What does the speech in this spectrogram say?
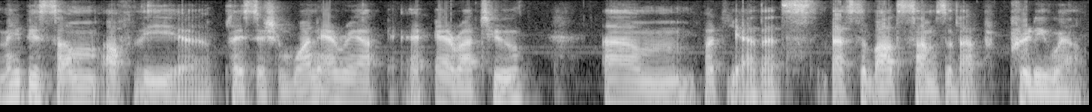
Maybe some of the uh, PlayStation One area era too. Um, but yeah, that's that's about sums it up pretty well.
